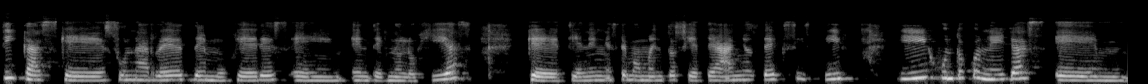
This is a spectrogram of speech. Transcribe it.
TICAS, que es una red de mujeres en, en tecnologías que tienen en este momento siete años de existir y junto con ellas em,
